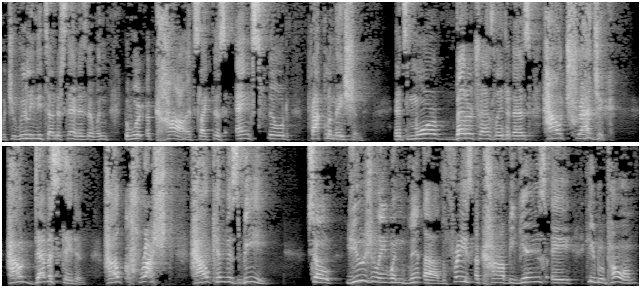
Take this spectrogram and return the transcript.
What you really need to understand is that when the word akah, it's like this angst filled proclamation. It's more better translated as how tragic, how devastated, how crushed, how can this be? So, usually, when the, uh, the phrase akah begins a Hebrew poem,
